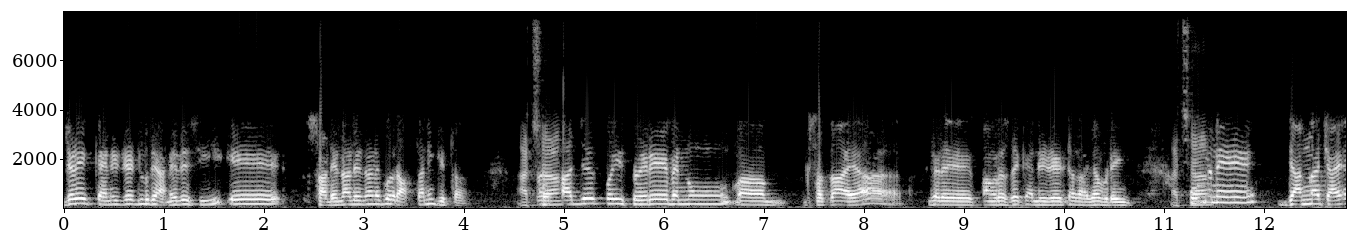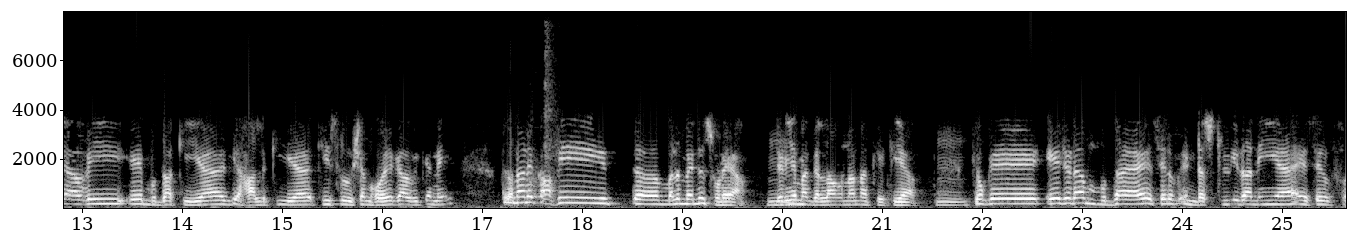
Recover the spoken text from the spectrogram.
ਜਿਹੜੇ ਕੈਂਡੀਡੇਟ ਲੁਧਿਆਣੇ ਦੇ ਸੀ ਇਹ ਸਾਡੇ ਨਾਲ ਇਹਨਾਂ ਨੇ ਕੋਈ ਰਾਬਤਾ ਨਹੀਂ ਕੀਤਾ। ਅੱਛਾ। ਅੱਜ ਕੋਈ ਸਵੇਰੇ ਮੈਨੂੰ ਸੱਦਾ ਆਇਆ ਜਿਹੜੇ ਕਾਂਗਰਸ ਦੇ ਕੈਂਡੀਡੇਟ ਰਾਜਾ ਵੜਿੰਗ। ਅੱਛਾ। ਉਹਨਾਂ ਨੇ ਜਾਨਣਾ ਚਾਹਿਆ ਵੀ ਇਹ ਮੁੱਦਾ ਕੀ ਹੈ ਇਹ ਹੱਲ ਕੀ ਹੈ ਕੀ ਸੋਲੂਸ਼ਨ ਹੋਏਗਾ ਵੀ ਕਿ ਨਹੀਂ। ਤੇ ਉਹਨਾਂ ਨੇ ਕਾਫੀ ਮਤਲਬ ਮੈਨੂੰ ਸੁਣਿਆ ਜਿਹੜੀਆਂ ਮੈਂ ਗੱਲਾਂ ਉਹਨਾਂ ਨਾਲ ਕੀਤੀਆਂ। ਕਿਉਂਕਿ ਇਹ ਜਿਹੜਾ ਮੁੱਦਾ ਹੈ ਇਹ ਸਿਰਫ ਇੰਡਸਟਰੀ ਦਾ ਨਹੀਂ ਹੈ ਇਹ ਸਿਰਫ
